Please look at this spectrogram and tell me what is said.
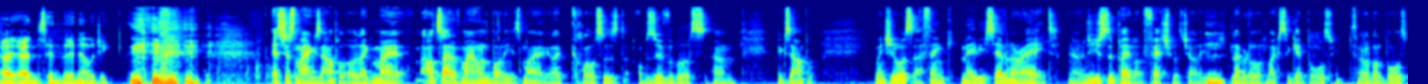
I, I understand the analogy. it's just my example. Or like my outside of my own body is my like closest observable um, example. When she was, I think, maybe seven or eight, you know, she used to play a lot of fetch with Charlie. Mhm. Labrador likes to get balls, throw a lot of balls.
